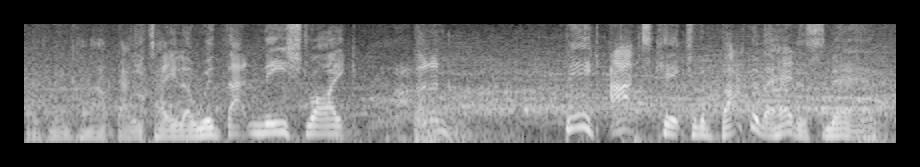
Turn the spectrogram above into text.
Both men come out, Danny Taylor with that knee strike and big axe kick to the back of the head of Snare.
